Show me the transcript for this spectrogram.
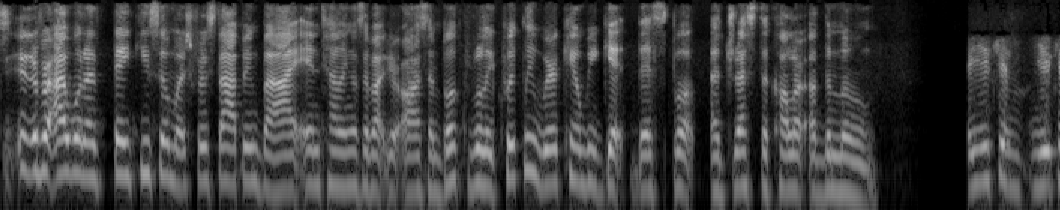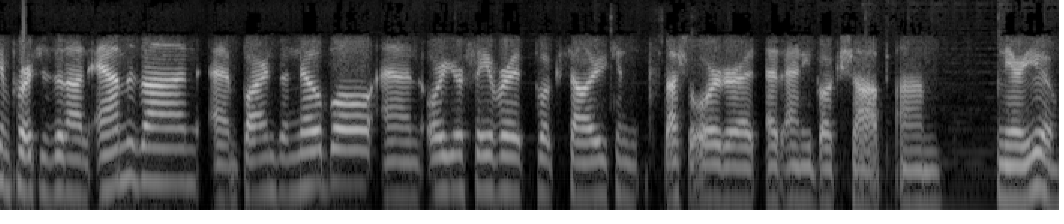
Jennifer, I want to thank you so much for stopping by and telling us about your awesome book. Really quickly, where can we get this book, A Dress the Color of the Moon? You can you can purchase it on Amazon and Barnes and Noble and or your favorite bookseller. You can special order it at any bookshop um, near you.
